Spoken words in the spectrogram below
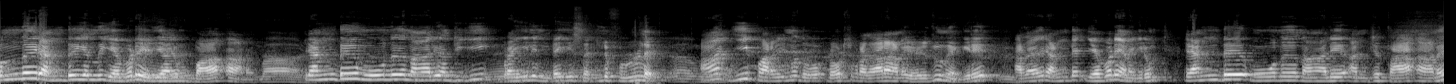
ഒന്ന് രണ്ട് എന്ന് എവിടെ എഴുതിയാലും ബാ ആണ്. രണ്ട് മൂന്ന് നാല് അഞ്ച് ഈ ബ്രെയിലിന്റെ ഈ സെല്ല് ഫുള്ള് ആ ഈ പറയുന്ന ഡോട്ട്സ് പ്രകാരമാണ് എഴുതുന്നതെങ്കിൽ അതായത് രണ്ട് എവിടെയാണെങ്കിലും രണ്ട് മൂന്ന് നാല് അഞ്ച് താ ആണ്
